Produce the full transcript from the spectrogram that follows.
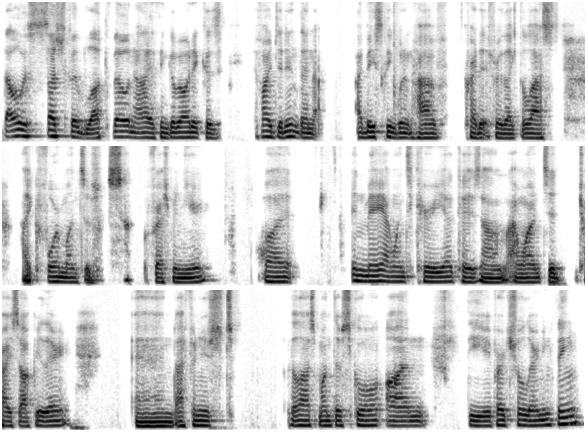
that was such good luck though, now that I think about it, because if I didn't, then I basically wouldn't have credit for like the last like four months of freshman year. But in May, I went to Korea because um, I wanted to try soccer there. And I finished the last month of school on the virtual learning thing.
